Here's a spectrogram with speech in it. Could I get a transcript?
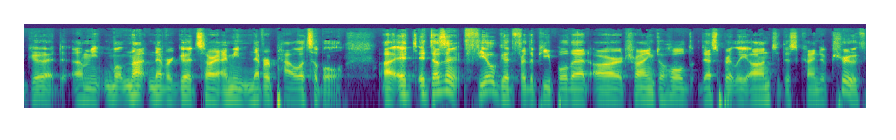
good. I mean, well, not never good. Sorry, I mean never palatable. Uh, it it doesn't feel good for the people that are trying to hold desperately on to this kind of truth.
